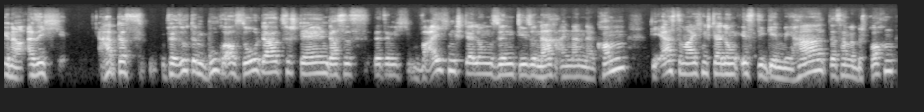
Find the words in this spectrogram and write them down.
Genau, also ich habe das versucht im Buch auch so darzustellen, dass es letztendlich Weichenstellungen sind, die so nacheinander kommen. Die erste Weichenstellung ist die GmbH, das haben wir besprochen.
